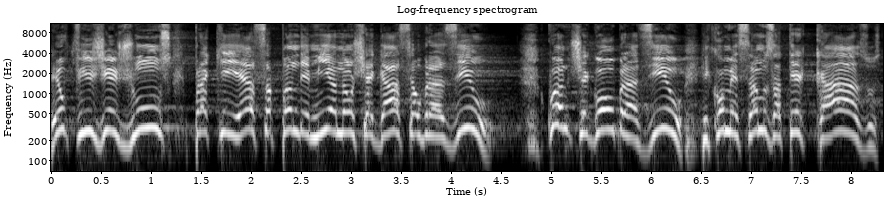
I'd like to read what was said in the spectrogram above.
Eu fiz jejuns para que essa pandemia não chegasse ao Brasil. Quando chegou ao Brasil e começamos a ter casos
